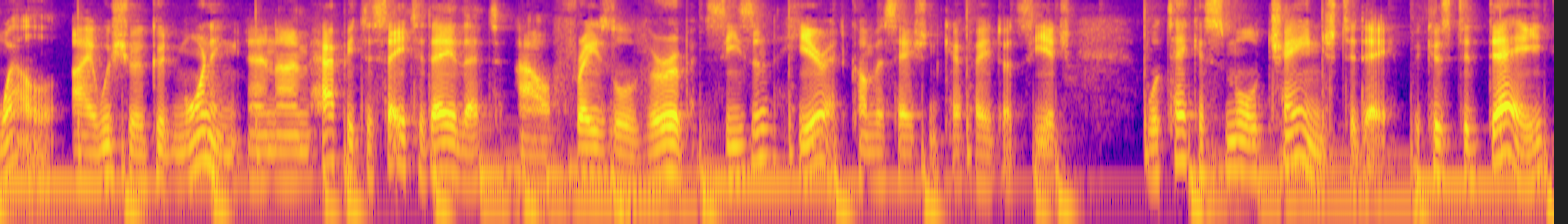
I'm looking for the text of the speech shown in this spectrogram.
Well, I wish you a good morning, and I'm happy to say today that our phrasal verb season here at conversationcafe.ch will take a small change today because today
